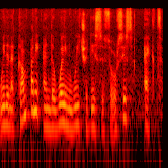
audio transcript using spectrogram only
within a company and the way in which these sources act.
